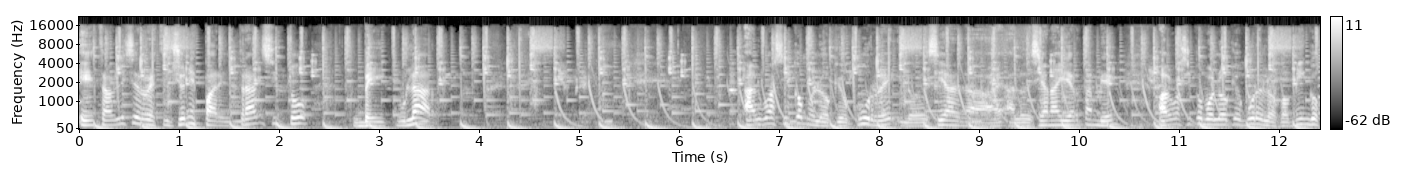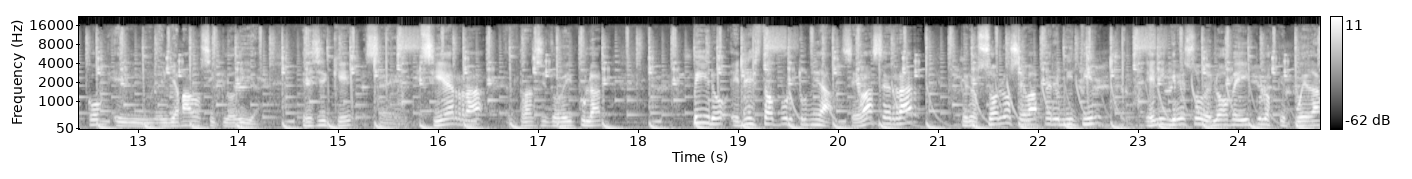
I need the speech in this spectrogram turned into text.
establece restricciones para el tránsito vehicular. Algo así como lo que ocurre, y lo decían, a- lo decían ayer también, algo así como lo que ocurre los domingos con el, llamado ciclodía. Es decir, que se cierra el tránsito vehicular, pero en esta oportunidad se va a cerrar, pero solo se va a permitir el ingreso de los vehículos que puedan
